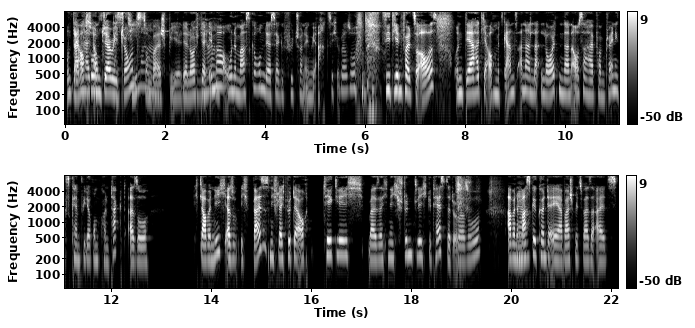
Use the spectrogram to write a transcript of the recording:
und dann ja, auch halt so ein Jerry Jones Thema. zum Beispiel, der läuft ja. ja. immer ohne Maske rum, der ist ja gefühlt schon irgendwie 80 oder so, sieht jedenfalls so aus und der hat ja auch mit ganz anderen Le Leuten dann außerhalb vom Trainingscamp wiederum Kontakt, also ich glaube nicht, also ich weiß es nicht, vielleicht wird er auch täglich, weiß ich nicht, stündlich getestet oder so, aber eine ja. Maske könnte er ja beispielsweise als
